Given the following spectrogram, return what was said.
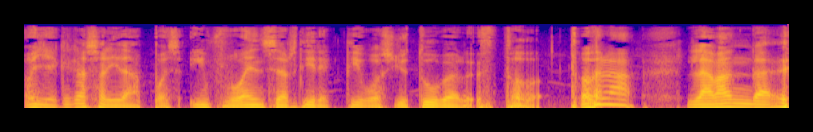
Oye, qué casualidad. Pues influencers, directivos, youtubers, todo. Toda la, la manga.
